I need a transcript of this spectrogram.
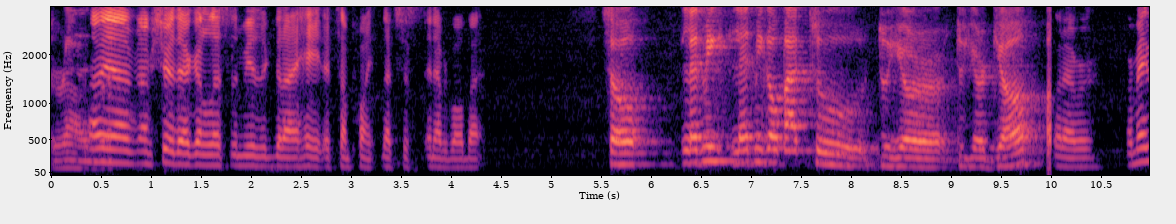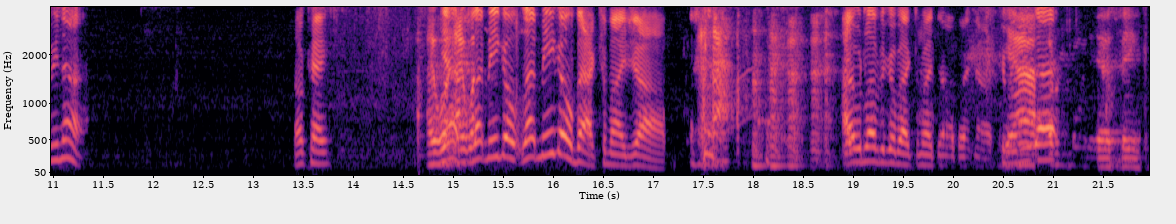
right. I mean, I'm, I'm sure they're going to listen to music that I hate at some point. That's just inevitable. But So let me let me go back to to your to your job. whatever, or maybe not. Okay. I, Yes. I, let me go. Let me go back to my job. I would love to go back to my job right now. Can yeah, we do that? I think.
